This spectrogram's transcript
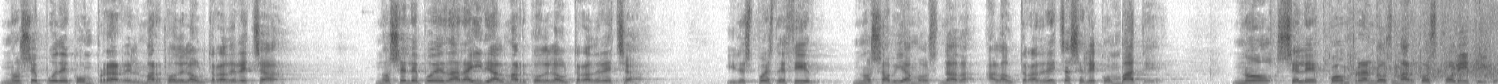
no se puede comprar el marco de la ultraderecha, no se le puede dar aire al marco de la ultraderecha y después decir no sabíamos nada. A la ultraderecha se le combate, no se le compran los marcos políticos.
